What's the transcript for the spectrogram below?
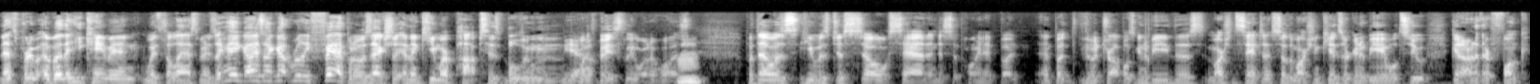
That's pretty. mu- But then he came in with the last minute. He's like, "Hey guys, I got really fat," but it was actually. And then Kimar pops his balloon. Yeah. Was basically what it was. Mm. But that was he was just so sad and disappointed. But and but the drop was going to be this Martian Santa, so the Martian kids are going to be able to get out of their funk,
